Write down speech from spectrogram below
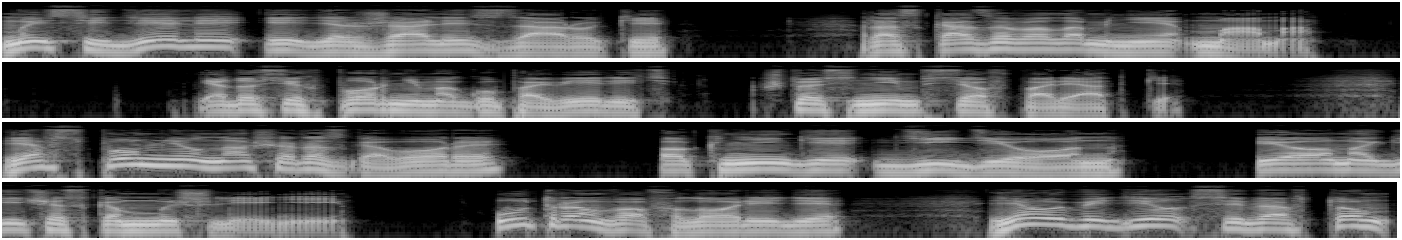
Мы сидели и держались за руки, рассказывала мне мама. Я до сих пор не могу поверить, что с ним все в порядке. Я вспомнил наши разговоры о книге «Дидион» и о магическом мышлении. Утром во Флориде я убедил себя в том,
